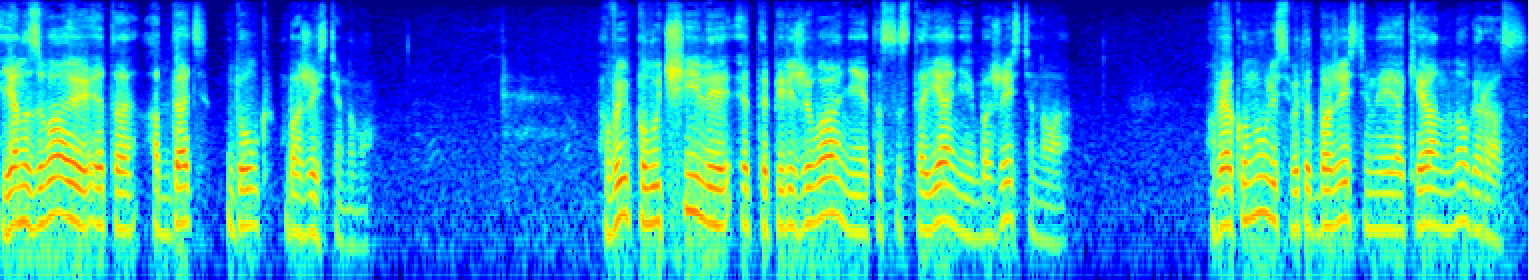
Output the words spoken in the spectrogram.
Я называю это отдать долг божественному. Вы получили это переживание, это состояние божественного. Вы окунулись в этот божественный океан много раз.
